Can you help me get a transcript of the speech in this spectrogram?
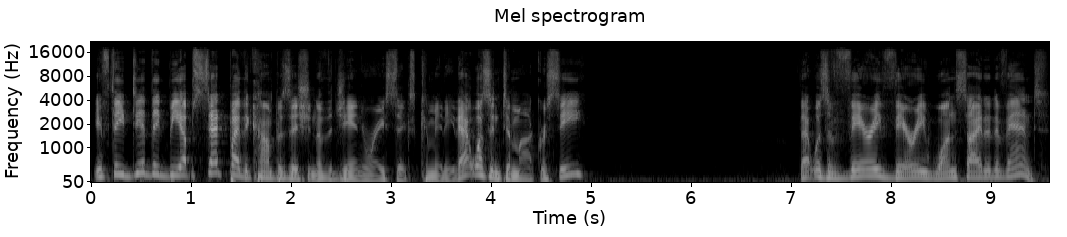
If they did, they'd be upset by the composition of the January 6th committee. That wasn't democracy. That was a very, very one sided event.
